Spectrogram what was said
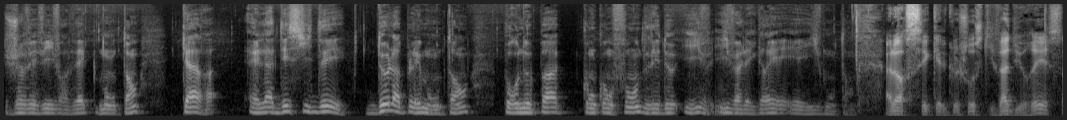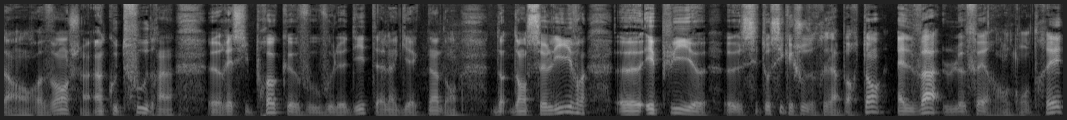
je vais vivre avec mon temps, car elle a décidé de l'appeler mon temps pour ne pas qu'on confonde les deux Yves, Yves Allégret et Yves Montand. Alors c'est quelque chose qui va durer, ça en revanche, un coup de foudre hein, euh, réciproque, vous, vous le dites, Alain Guiacnin, dans, dans, ce livre. Euh, et puis euh, c'est aussi quelque chose de très important, elle va le faire rencontrer,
